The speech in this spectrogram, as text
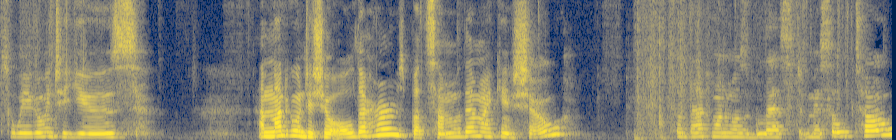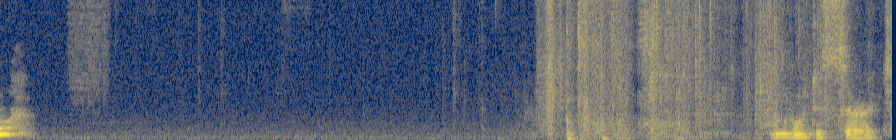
So we're going to use, I'm not going to show all the herbs, but some of them I can show. So that one was blessed mistletoe. I'm going to search.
